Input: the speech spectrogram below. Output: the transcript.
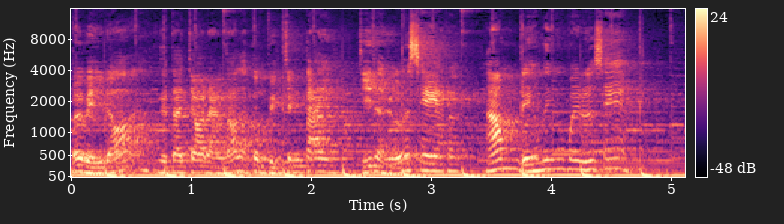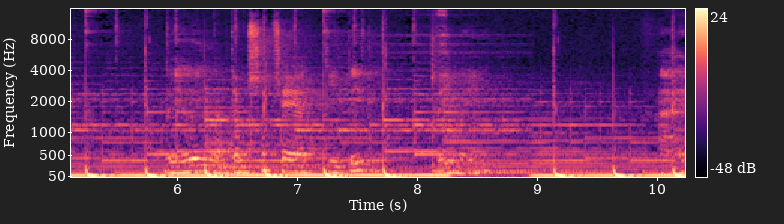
Bởi vì đó, người ta cho rằng đó là công việc chân tay, chỉ là rửa xe thôi. Không điện liên không phải rửa xe. Điện liên làm chăm sóc xe, chi tiết, tỉ mỉ. Đấy.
